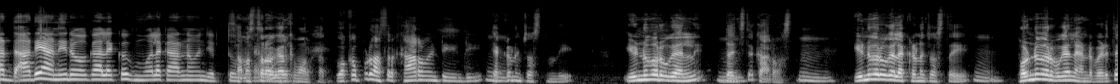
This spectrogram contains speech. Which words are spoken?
అద్- అన్ని రోగాలకు మూల కారణం అని చెప్తూ సమస్త. రోగాలకి మూల కారణం. ఒకప్పుడు అసలు కారం అంటే ఏంటి? ఎక్కడి నుంచి వస్తుంది? ఎండు మిరపకాయలని దంచితే కారం వస్తుంది. ఎండు మిరపకాయలు ఎక్కడి నుంచి వస్తాయి? పండు మిరపకాయలు ఎండబెడితే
